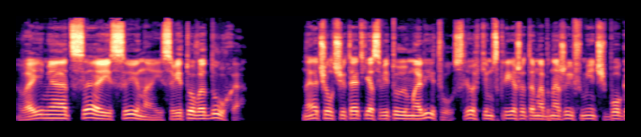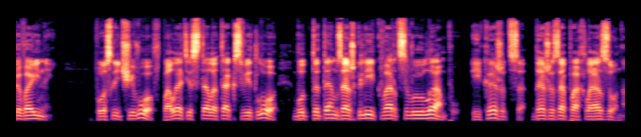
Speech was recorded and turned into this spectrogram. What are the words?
Во имя Отца и Сына и Святого Духа. Начал читать я святую молитву, с легким скрежетом обнажив меч бога войны. После чего в палате стало так светло, будто там зажгли кварцевую лампу, и, кажется, даже запахло озоном.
